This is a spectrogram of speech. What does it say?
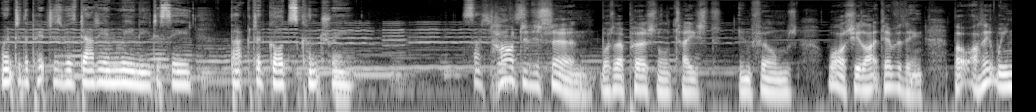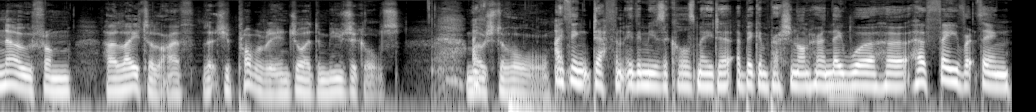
went to the pictures with Daddy and Reenie to see Back to God's Country. It's hard to discern what her personal taste in films was. She liked everything, but I think we know from her later life that she probably enjoyed the musicals most of all. I think definitely the musicals made a, a big impression on her, and they were her her favourite thing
